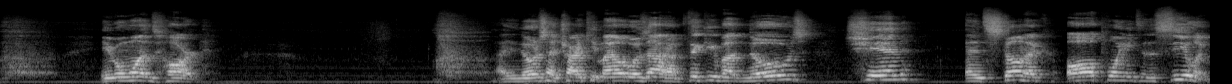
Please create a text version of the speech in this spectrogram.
Even one's hard. I notice I try to keep my elbows out. I'm thinking about nose, chin, and stomach all pointing to the ceiling.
